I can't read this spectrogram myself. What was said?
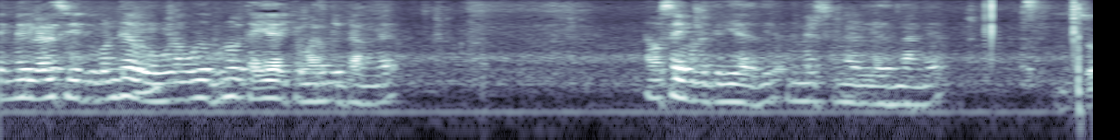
இதுமாரி வேலை செய்து கொண்டு அவர் உணவு உணவு தயாரிக்க மறந்துட்டாங்க விவசாயம் பண்ண தெரியாது அந்த மாதிரி சூழ்நிலையில் இருந்தாங்க And so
